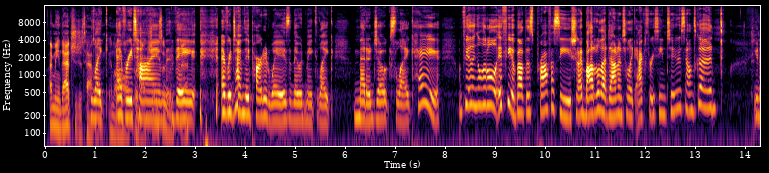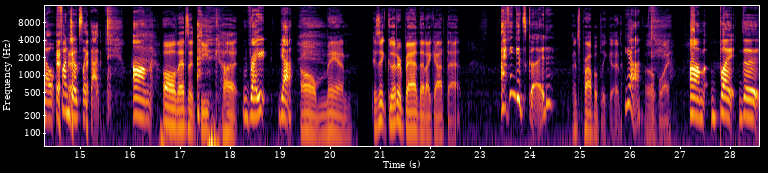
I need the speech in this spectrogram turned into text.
I mean, that should just happen. like in all every time they every time they parted ways and they would make like meta jokes like hey i'm feeling a little iffy about this prophecy. Should i bottle that down until like act 3 scene 2 sounds good. You know fun jokes like that. Um Oh, that's a deep cut. right? Yeah. Oh man, is it good or bad that I got that? i think it's good. It's probably good. yeah. Oh boy. Um, but the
